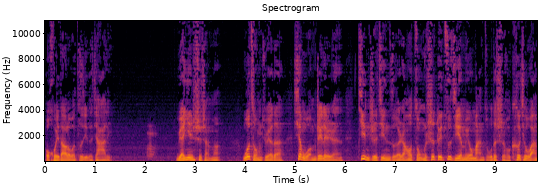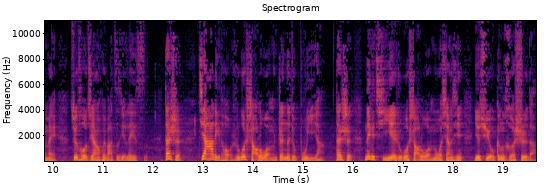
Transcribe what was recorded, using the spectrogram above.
我回到了我自己的家里。嗯原因是什么？我总觉得像我们这类人尽职尽责，然后总是对自己也没有满足的时候，苛求完美，最后这样会把自己累死。但是家里头如果少了我们，真的就不一样。但是那个企业如果少了我们，我相信也许有更合适的、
